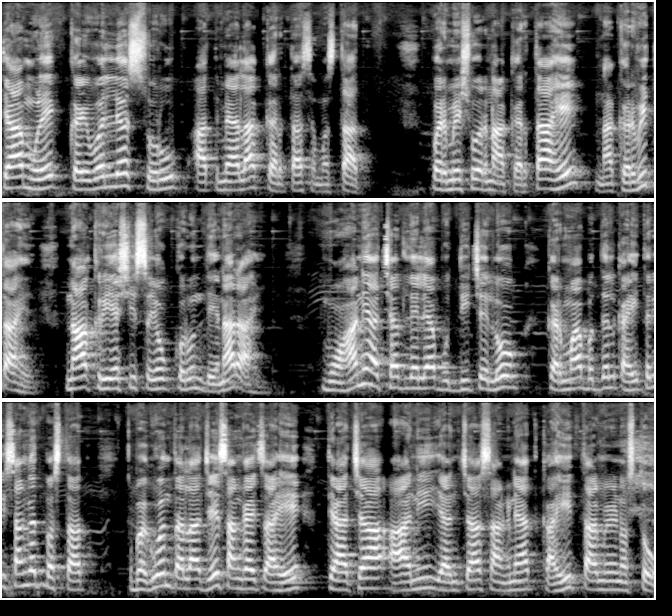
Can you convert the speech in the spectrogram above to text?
त्यामुळे कैवल्य स्वरूप आत्म्याला करता समजतात. परमेश्वर ना करता आहे ना करवित आहे ना क्रियेशी सहयोग करून देणार आहे. मोहाने आच्छादलेल्या बुद्धीचे लोक कर्माबद्दल काहीतरी सांगत बसतात. भगवंताला जे सांगायचं आहे त्याच्या आणि यांच्या सांगण्यात काहीच ताळमेळ नसतो.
